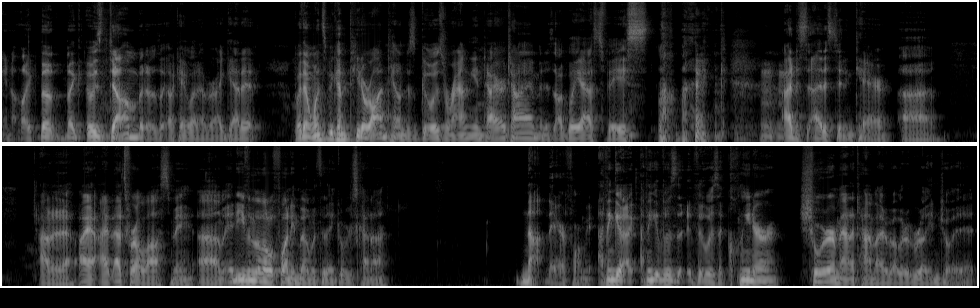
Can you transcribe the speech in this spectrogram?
You know like the like it was dumb but it was like okay whatever i get it but then once it becomes peter and just goes around the entire time in his ugly ass face like Mhm. i just i just didn't care uh i don't know i, I that's where it lost me um and even the little funny moments i think were just kind of not there for me. I think I think it was if it was a cleaner, shorter amount of time, I would have really enjoyed it.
